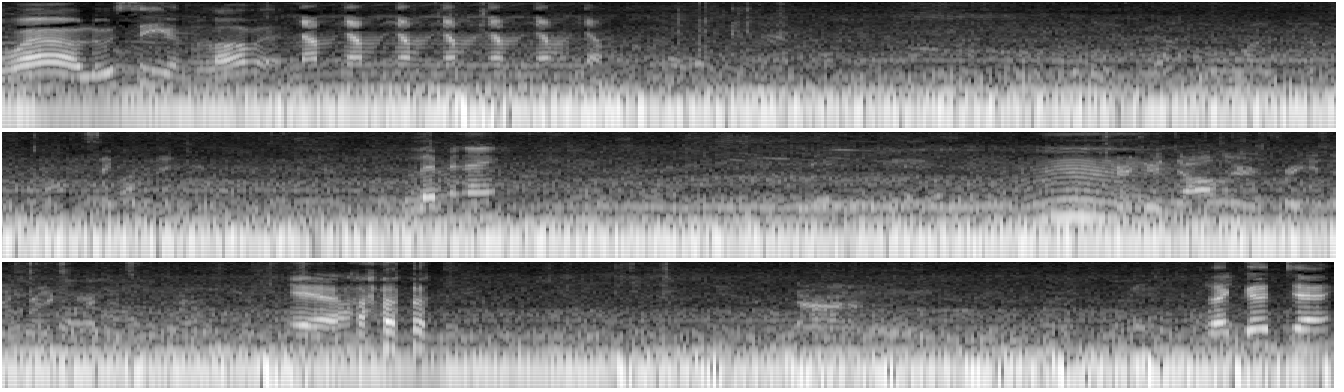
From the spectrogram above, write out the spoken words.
Wow, Lucy, you love it. Yum, yum, yum, yum, yum, yum, yum. Lemonade. Lemonade. Charge you a dollar for using a credit card. That's what Yeah. Is that good, Jay?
